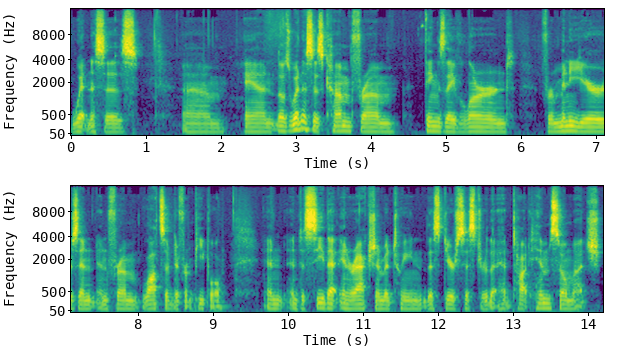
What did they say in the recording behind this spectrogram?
witnesses, um, and those witnesses come from things they've learned for many years and, and from lots of different people. And, and to see that interaction between this dear sister that had taught him so much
